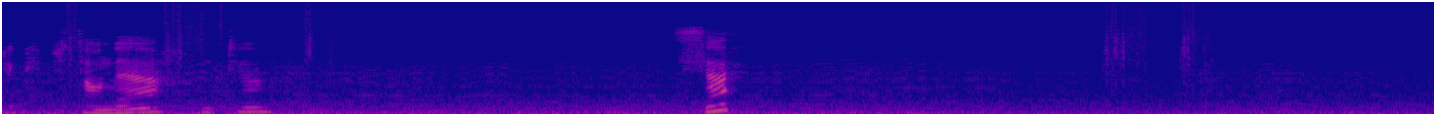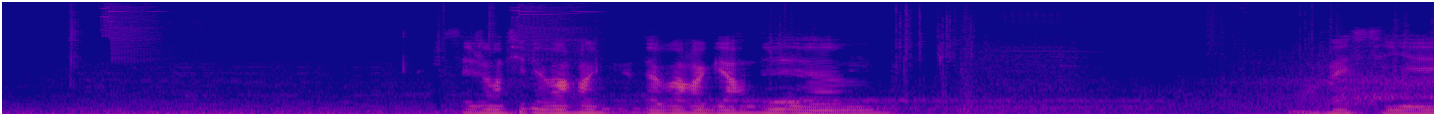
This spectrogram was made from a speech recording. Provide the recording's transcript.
le cube standard plutôt. C'est gentil d'avoir d'avoir regardé. Euh, on va essayer.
